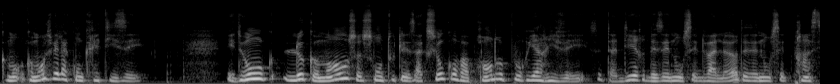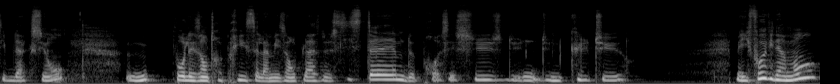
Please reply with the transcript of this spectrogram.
comment, je vais la concrétiser? Et donc, le comment, ce sont toutes les actions qu'on va prendre pour y arriver, c'est-à-dire des énoncés de valeurs, des énoncés de principes d'action. Pour les entreprises, c'est la mise en place de systèmes, de processus, d'une culture. Mais il faut évidemment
